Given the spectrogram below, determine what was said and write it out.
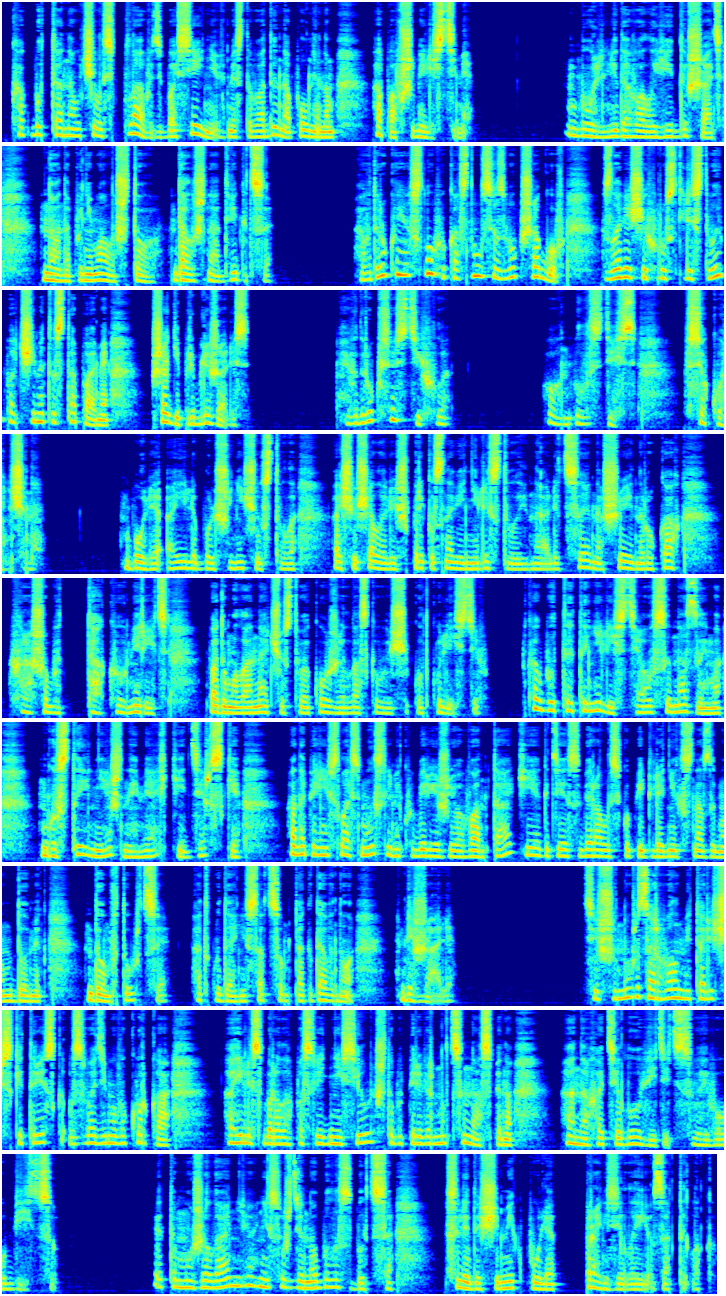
как будто она училась плавать в бассейне вместо воды, наполненном опавшими листьями. Боль не давала ей дышать, но она понимала, что должна двигаться. А вдруг ее слуха коснулся звук шагов, зловещий хруст листвы под чьими-то стопами. Шаги приближались. И вдруг все стихло. Он был здесь. Все кончено. Боли Аиля больше не чувствовала, ощущала лишь прикосновение листвы на лице, на шее, на руках. Хорошо бы так умереть», — подумала она, чувствуя кожей ласковую щекотку листьев. Как будто это не листья, а усы Назыма, густые, нежные, мягкие, дерзкие. Она перенеслась мыслями к побережью в Антакии, где собиралась купить для них с Назымом домик, дом в Турции, откуда они с отцом так давно бежали. Тишину разорвал металлический треск взводимого курка, а Иля собрала последние силы, чтобы перевернуться на спину. Она хотела увидеть своего убийцу. Этому желанию не суждено было сбыться. В следующий миг пуля пронзила ее затылок.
